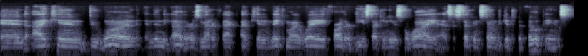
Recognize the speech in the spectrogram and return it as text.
and i can do one and then the other. As a matter of fact i can make my way farther east. I can use hawaii as a stepping stone to get to the philippines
